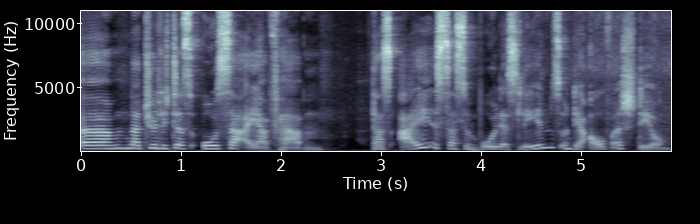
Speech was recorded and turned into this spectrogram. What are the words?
ähm, natürlich das Ostereierfärben. Das Ei ist das Symbol des Lebens und der Auferstehung.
